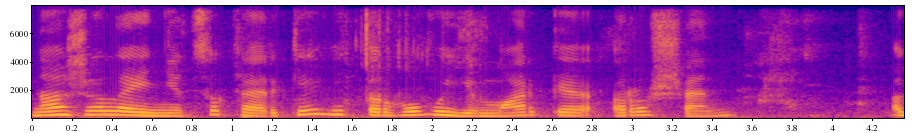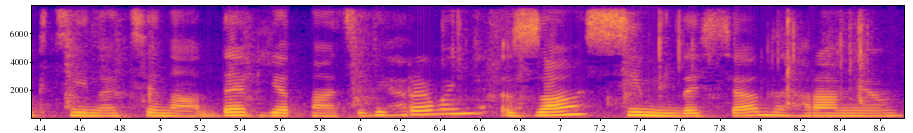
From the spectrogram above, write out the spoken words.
На желейні цукерки від торгової марки Рошен. Акційна ціна 19 гривень за 70 грамів.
